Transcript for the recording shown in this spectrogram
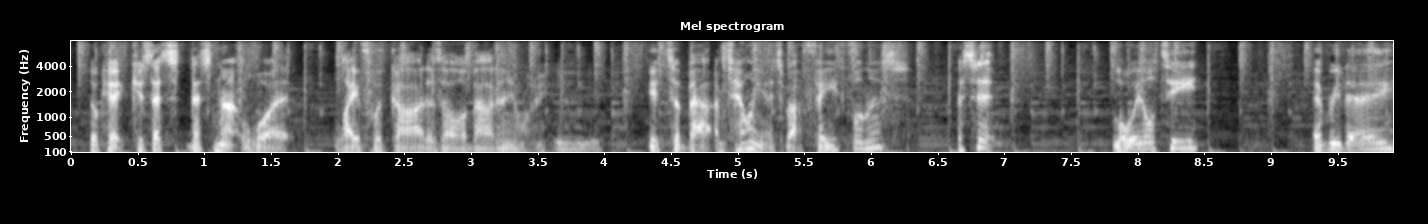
It's okay because that's that's not what life with God is all about anyway. Mm-hmm. It's about I'm telling you, it's about faithfulness. That's it. Loyalty every day.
